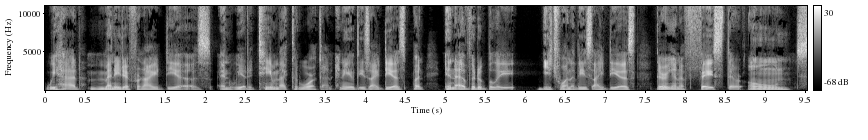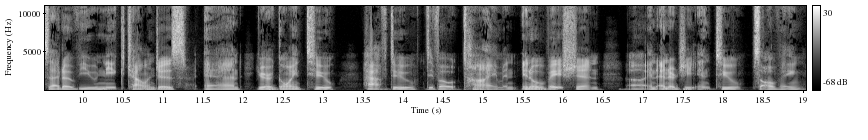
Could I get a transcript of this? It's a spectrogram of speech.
we had many different ideas and we had a team that could work on any of these ideas. But inevitably, each one of these ideas, they're going to face their own set of unique challenges and you're going to have to devote time and innovation uh, and energy into solving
